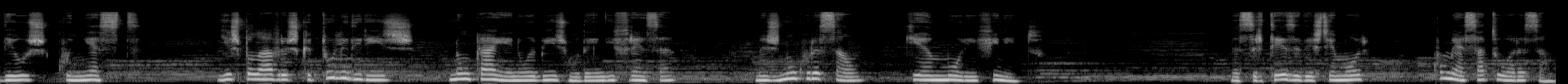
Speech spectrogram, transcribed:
Deus conhece-te e as palavras que tu lhe diriges não caem no abismo da indiferença, mas num coração que é amor infinito. Na certeza deste amor, começa a tua oração.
